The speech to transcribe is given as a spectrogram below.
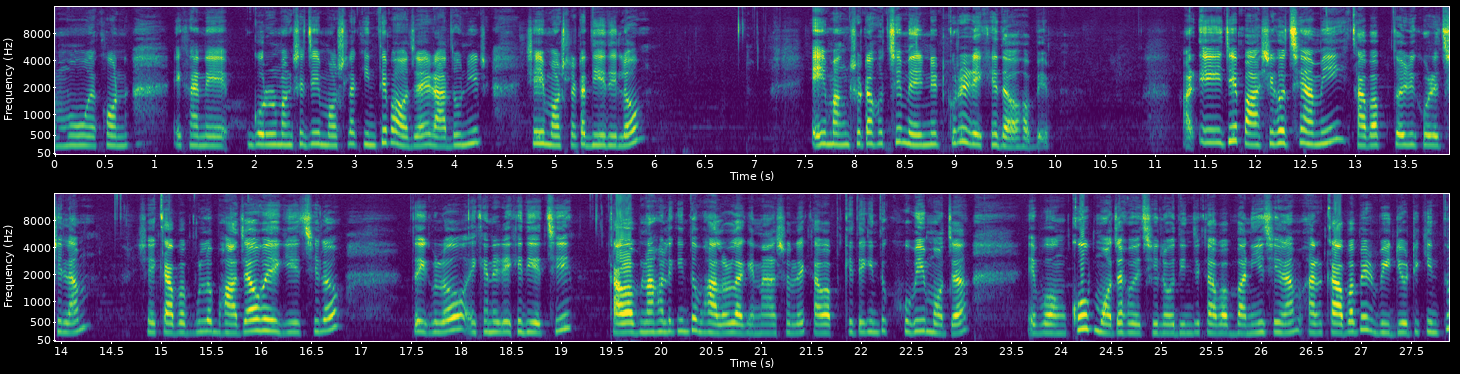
আম্মু এখন এখানে গরুর মাংসের যে মশলা কিনতে পাওয়া যায়, রাঁধুনির, সেই মশলাটা দিয়ে দিল। এই মাংসটা হচ্ছে ম্যারিনেট করে রেখে দেওয়া হবে। আর এই যে পাশে হচ্ছে আমি কাবাব তৈরি করেছিলাম, সেই কাবাবগুলো ভাজাও হয়ে গিয়েছিল। তো এগুলো এখানে রেখে দিয়েছি। কাবাব না হলে কিন্তু ভালো লাগে না আসলে। কাবাব খেতে কিন্তু খুবই মজা। এবং খুব মজা হয়েছিল। ওই দিন যে কাবাব বানিয়েছিলাম, আর কাবাবের ভিডিওটি কিন্তু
